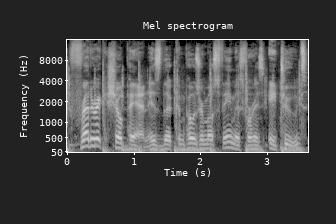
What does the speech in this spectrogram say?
Frederic Chopin is the composer most famous for his etudes,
